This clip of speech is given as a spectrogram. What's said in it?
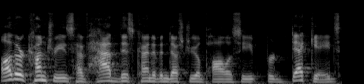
Other countries have had this kind of industrial policy for decades,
